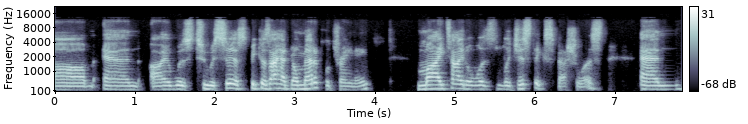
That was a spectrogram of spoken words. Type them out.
Um, and I was to assist because I had no medical training. My title was logistics specialist, and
